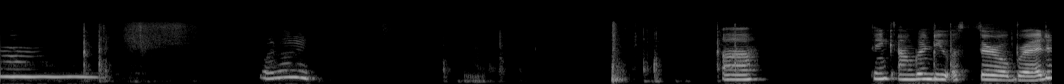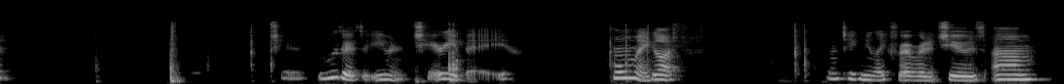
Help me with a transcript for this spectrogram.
um, what about it? Uh, think I'm gonna do a thoroughbred. Cherry. Ooh, there's even a cherry bay. Oh my gosh. It'll take me like forever to choose. Um.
